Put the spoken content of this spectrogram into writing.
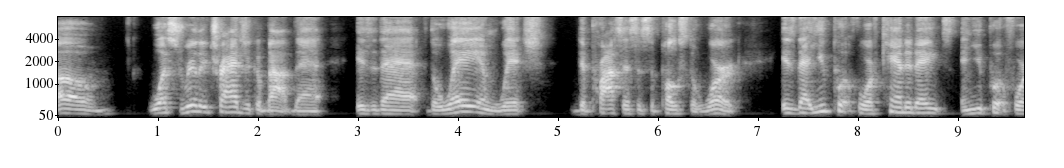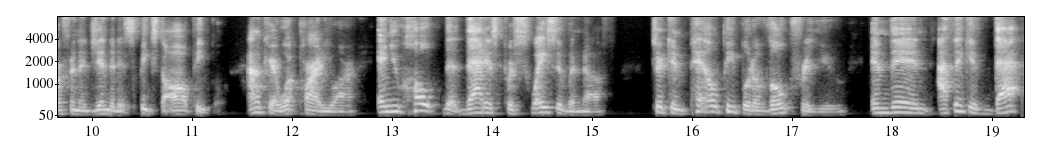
Um, what's really tragic about that is that the way in which the process is supposed to work is that you put forth candidates and you put forth an agenda that speaks to all people. I don't care what party you are. And you hope that that is persuasive enough to compel people to vote for you. And then I think if that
